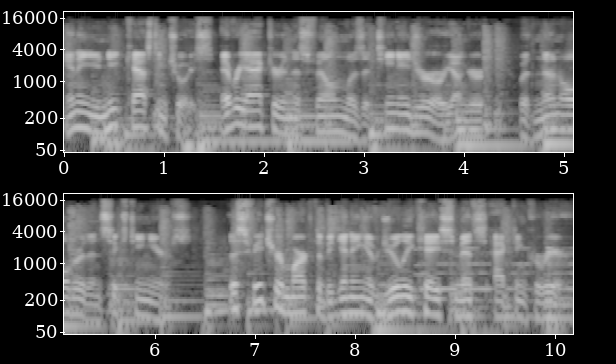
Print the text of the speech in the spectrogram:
In a unique casting choice, every actor in this film was a teenager or younger, with none older than 16 years. This feature marked the beginning of Julie K. Smith's acting career,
